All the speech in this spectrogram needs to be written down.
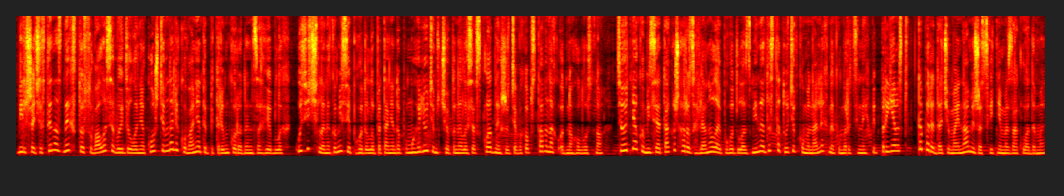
Більша частина з них стосувалася виділення коштів на лікування та підтримку родин загиблих. Усі члени комісії погодили питання допомоги людям, що опинилися в складних життєвих обставинах одноголосно. Цього дня комісія також розглянула і погодила зміни до статутів комунальних некомерційних підприємств та передачу майна між освітніми закладами.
